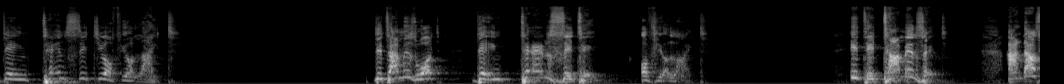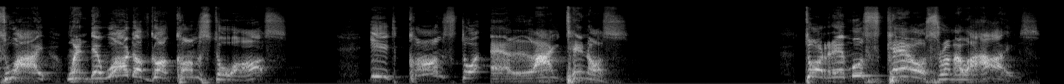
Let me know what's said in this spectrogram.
the intensity of your light. Determines what? The intensity of your light. It determines it. And that's why when the word of God comes to us, it comes to enlighten us, to remove chaos from our eyes,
